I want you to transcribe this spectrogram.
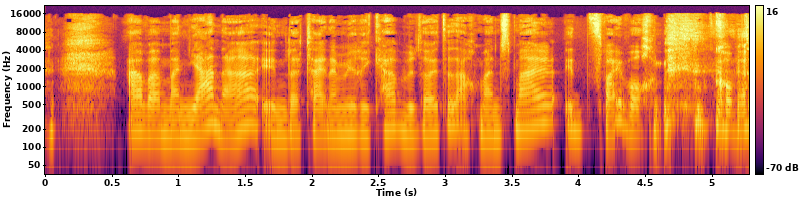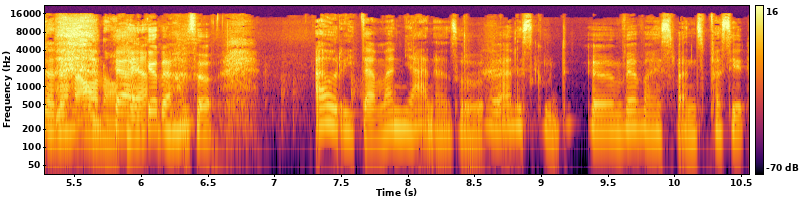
Aber Manana in Lateinamerika bedeutet auch manchmal in zwei Wochen. Kommt er dann auch noch, ja? ja? genau so ahorita, mañana, so, alles gut. Äh, wer weiß, wann es passiert.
